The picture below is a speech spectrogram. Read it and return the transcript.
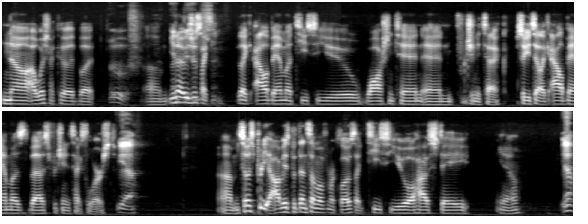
No, I wish I could, but Oof. um, you know, it was just like like Alabama, TCU, Washington, and Virginia Tech. So you'd say like Alabama is the best, Virginia Tech's the worst. Yeah. Um, so it's pretty obvious, but then some of them are close, like TCU, Ohio State. You know. Yeah.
